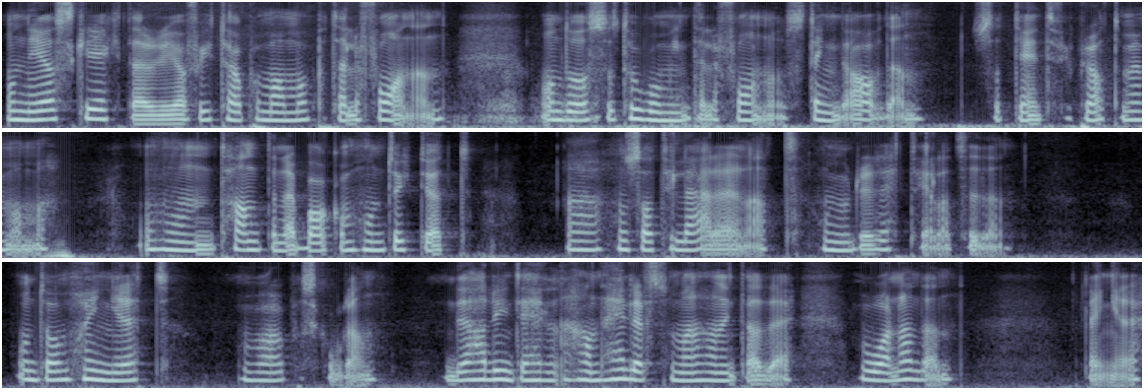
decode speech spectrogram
Och när jag skrek där och jag fick ta på mamma på telefonen. Och då så tog hon min telefon och stängde av den. Så att jag inte fick prata med mamma. Och hon, tanten där bakom, hon tyckte att... ah, hon sa till läraren att hon gjorde rätt hela tiden. Och de har ingen rätt att vara på skolan. Det hade inte han heller eftersom han inte hade vårdnaden längre.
